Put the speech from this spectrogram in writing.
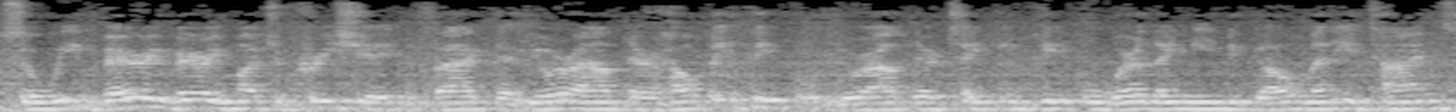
So we very, very much appreciate the fact that you're out there helping people. You're out there taking people where they need to go. Many times,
